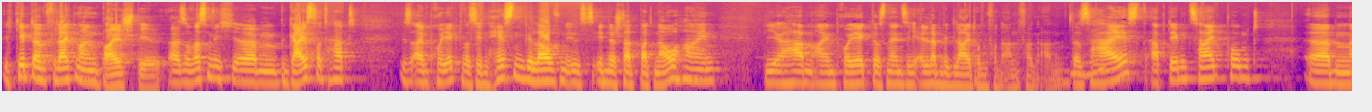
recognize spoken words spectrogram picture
ich gebe da vielleicht mal ein Beispiel. Also was mich ähm, begeistert hat, ist ein Projekt, was in Hessen gelaufen ist, in der Stadt Bad Nauheim. Die haben ein Projekt, das nennt sich Elternbegleitung von Anfang an. Das mhm. heißt, ab dem Zeitpunkt, ähm,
